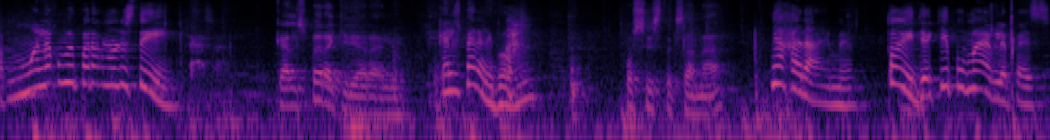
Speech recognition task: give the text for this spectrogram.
μου, αλλά έχουμε παραγνωριστεί. Καλησπέρα, κυρία Ράλη. Καλησπέρα, λοιπόν. Πώς είστε ξανά; Μια χαρά είμαι. Το ίδιο, εκεί που με έβλεπες.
